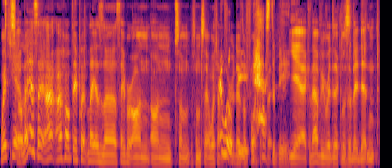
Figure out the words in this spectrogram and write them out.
Which yeah, So- Leia's. I, I hope they put Leia's uh, saber on on some some sale, which I'm It will sure there's be. a It has to be. Yeah, because that would be ridiculous if they didn't.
